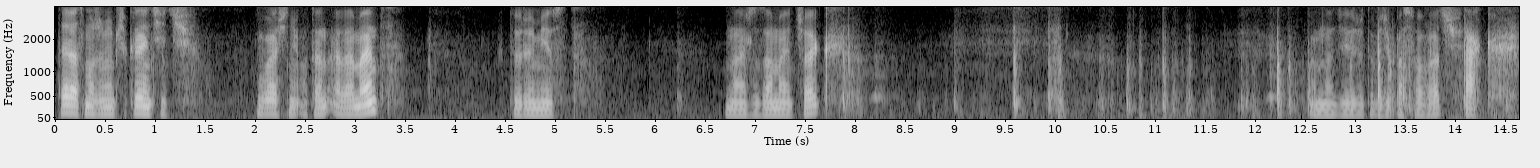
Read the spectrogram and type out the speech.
Teraz możemy przykręcić właśnie o ten element, którym jest nasz zameczek. Mam nadzieję, że to będzie pasować. Tak.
